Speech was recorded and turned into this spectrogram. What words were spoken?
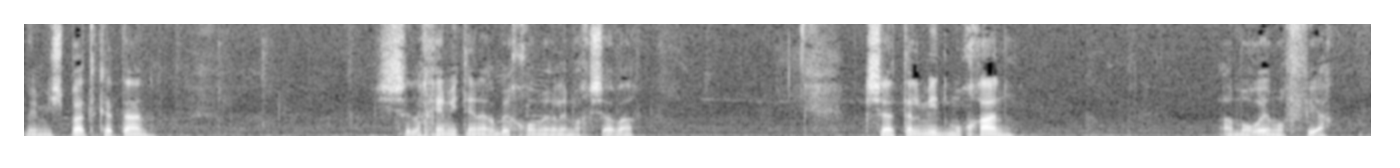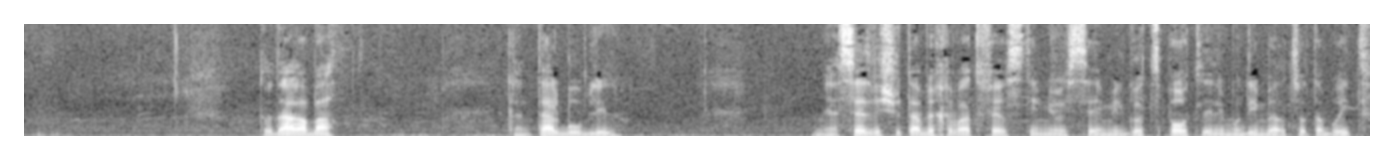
במשפט קטן שלכם ייתן הרבה חומר למחשבה. כשהתלמיד מוכן, המורה מופיע. תודה רבה. כאן טל בובליל, מייסד ושותף בחברת פרסטים USA, מלגות ספורט ללימודים בארצות הברית.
